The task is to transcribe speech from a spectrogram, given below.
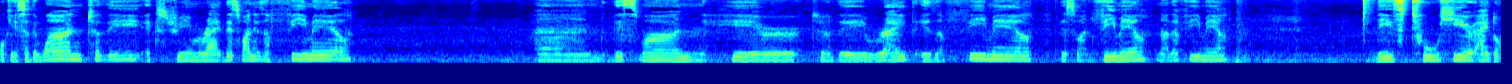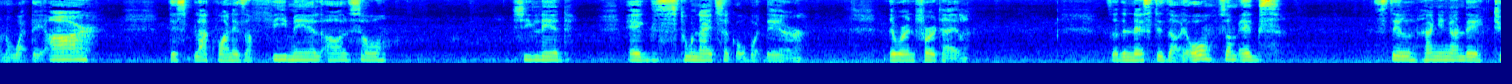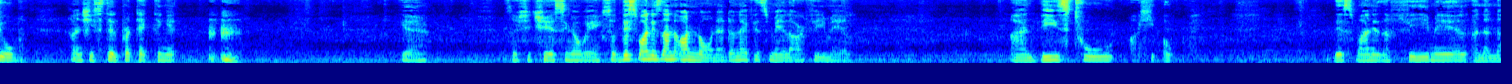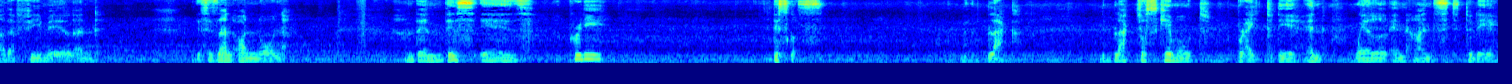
okay so the one to the extreme right this one is a female. This one here to the right is a female. This one, female, another female. These two here, I don't know what they are. This black one is a female also. She laid eggs two nights ago, but they are they were infertile. So the nest is out. Oh, some eggs still hanging on the tube, and she's still protecting it. yeah. So she's chasing away. So this one is an unknown. I don't know if it's male or female. And these two, oh, this one is a female and another female and this is an unknown and then this is a pretty discus with black. The black just came out bright today and well enhanced today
